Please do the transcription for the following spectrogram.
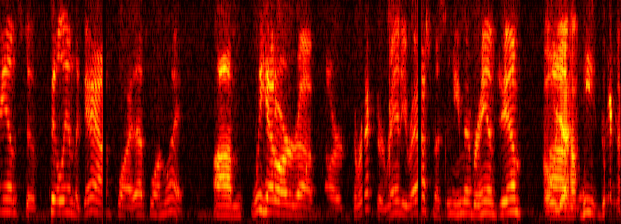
lands to fill in the gaps, why that's one way. Um, we had our uh, our director Randy Rasmussen. You remember him, Jim? Oh um, yeah. He director,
